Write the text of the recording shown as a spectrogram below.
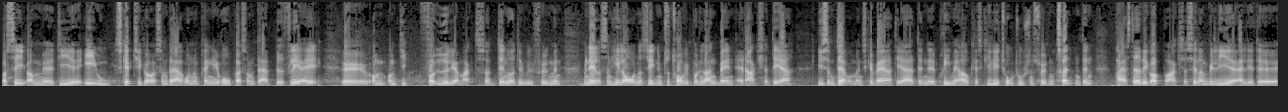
og se om øh, de øh, EU-skeptikere, som der er rundt omkring i Europa, som der er blevet flere af, øh, om, om de får yderligere magt. Så det er noget, det vil følge. Men, men ellers sådan helt overordnet set, så tror vi på den lange bane, at aktier det er ligesom der, hvor man skal være. Det er den øh, primære afkastkilde i 2017. Trenden den peger stadigvæk op på aktier, selvom vi lige øh, er lidt øh,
